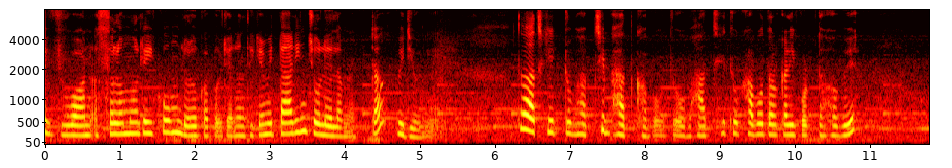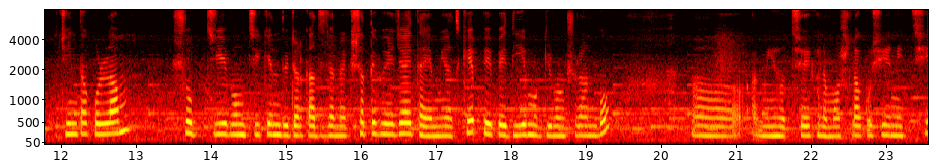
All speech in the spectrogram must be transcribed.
এভরিওয়ান আসসালামু আলাইকুম লোলো কাপল চ্যানেল থেকে আমি তারিন চলে এলাম একটা ভিডিও নিয়ে। তো আজকে একটু ভাবছি ভাত খাব। তো ভাত যেহেতু খাব, তরকারি করতে হবে। চিন্তা করলাম সবজি এবং চিকেন দুইটার কাজ যেন একসাথে হয়ে যায়, তাই আমি আজকে পেঁপে দিয়ে মুরগির মাংস রানবো আমি হচ্ছে এখানে মশলা কষিয়ে নিচ্ছি।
